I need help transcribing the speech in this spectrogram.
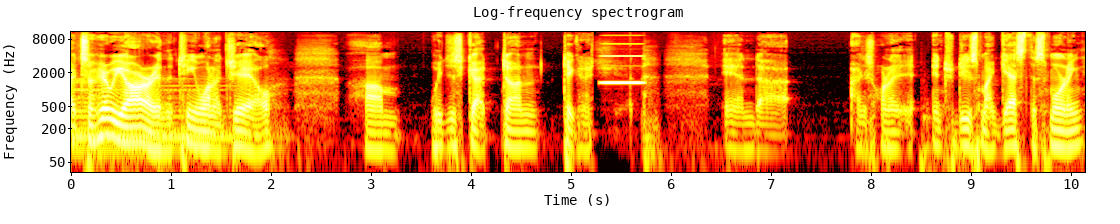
right, so here we are in the Tijuana jail. Um, we just got done taking a shit, and uh, I just want to introduce my guest this morning.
